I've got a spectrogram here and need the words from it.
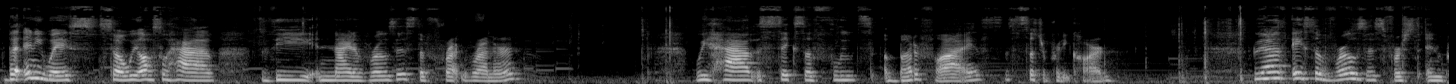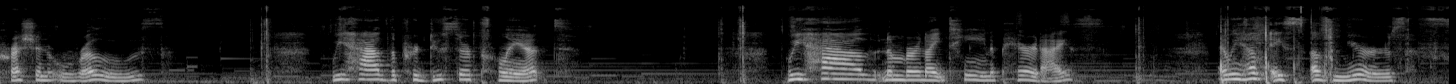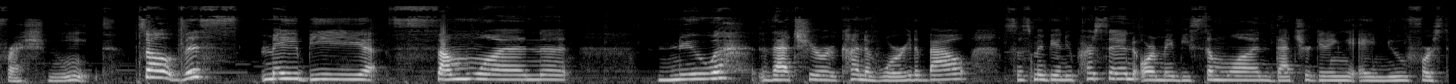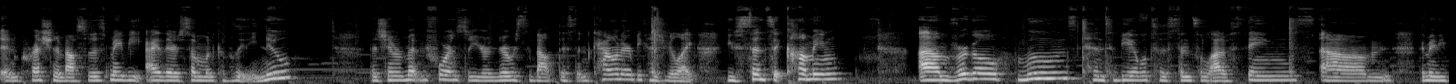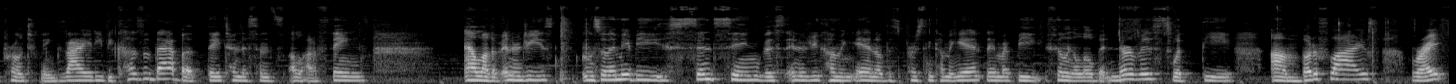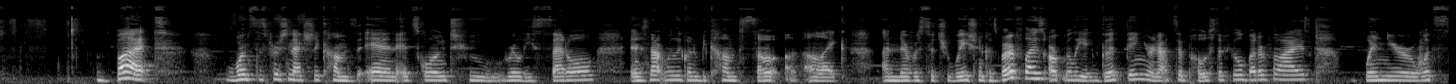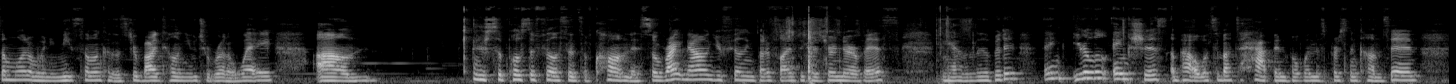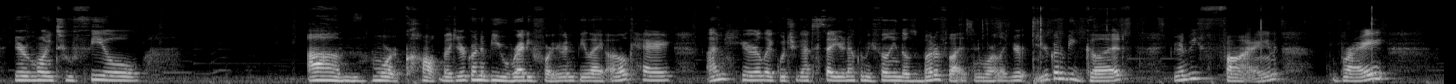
But anyways, so we also have the Knight of Roses, the front runner. We have Six of Flutes, Butterflies. This is such a pretty card. We have Ace of Roses, First Impression Rose. We have the Producer Plant. We have number 19, Paradise. And we have Ace of Mirrors, Fresh Meat. So this maybe someone new that you're kind of worried about. So this may be a new person or maybe someone that you're getting a new first impression about. So this may be either someone completely new that you never met before and so you're nervous about this encounter because you're like, you sense it coming. Um, Virgo moons tend to be able to sense a lot of things. Um, they may be prone to anxiety because of that, but they tend to sense a lot of things a lot of energies. And so they may be sensing this energy coming in of this person coming in. They might be feeling a little bit nervous with the um, butterflies, right? But once this person actually comes in, it's going to really settle and it's not really going to become so like a nervous situation because butterflies aren't really a good thing. You're not supposed to feel butterflies when you're with someone or when you meet someone because it's your body telling you to run away. Um, you're supposed to feel a sense of calmness. So right now you're feeling butterflies because you're nervous and you have a little bit of, you're a little anxious about what's about to happen. But when this person comes in, you're going to feel um more calm. Like you're going to be ready for it. You're going to be like okay i'm here. Like what you got to say you're not going to be feeling those butterflies anymore. Like you're you're going to be good. You're going to be fine right?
